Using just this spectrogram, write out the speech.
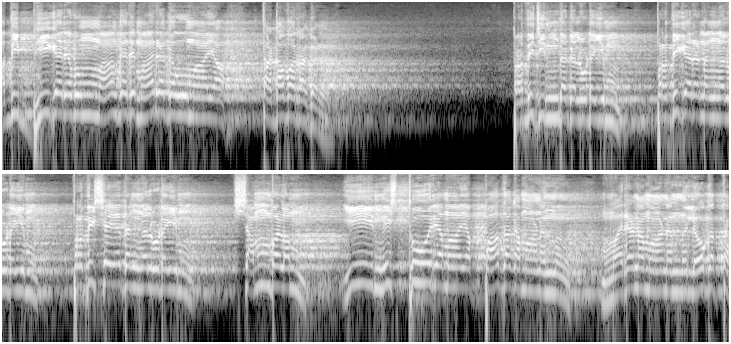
അതിഭീകരവും മാരകവുമായ തടവറകൾ പ്രതിചിന്തകളുടെയും പ്രതികരണങ്ങളുടെയും പ്രതിഷേധങ്ങളുടെയും ശമ്പളം ഈ നിഷ്ഠൂരമായ പാതകമാണെന്ന് മരണമാണെന്ന് ലോകത്തെ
